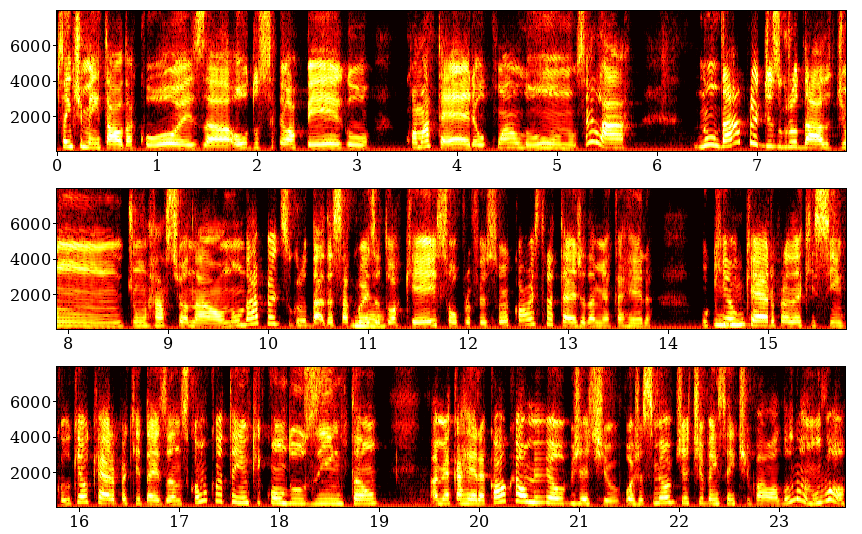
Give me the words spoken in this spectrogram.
sentimental da coisa, ou do seu apego com a matéria, ou com o aluno, sei lá. Não dá para desgrudar de um, de um racional, não dá para desgrudar dessa coisa não. do ok, sou professor, qual a estratégia da minha carreira? O que uhum. eu quero para daqui cinco? O que eu quero para daqui dez anos? Como que eu tenho que conduzir, então, a minha carreira? Qual que é o meu objetivo? Poxa, se meu objetivo é incentivar o aluno, eu não vou.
